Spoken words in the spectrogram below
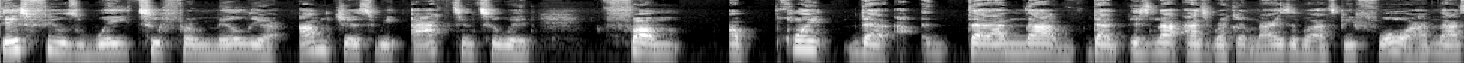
this feels way too familiar. I'm just reacting to it from a point that that I'm not that is not as recognizable as before. I'm not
